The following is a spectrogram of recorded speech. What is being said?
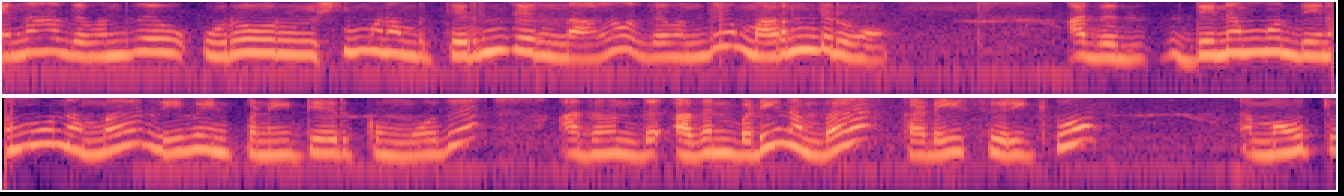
ஏன்னா அதை வந்து ஒரு ஒரு விஷயமும் நம்ம தெரிஞ்சிருந்தாலும் அதை வந்து மறந்துடுவோம். அது தினமும் தினமும் நம்ம ரீவைண்ட் பண்ணிகிட்டே இருக்கும்போது அதை வந்து அதன்படி நம்ம கடைசி வரைக்கும் மவுத்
